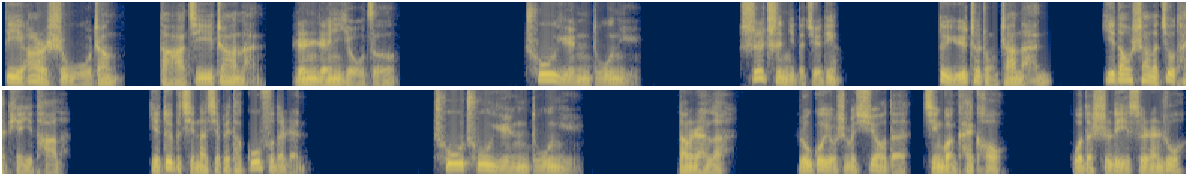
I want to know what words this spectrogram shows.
第二十五章打击渣男，人人有责。出云独女，支持你的决定。对于这种渣男，一刀杀了就太便宜他了，也对不起那些被他辜负的人。出出云独女，当然了，如果有什么需要的，尽管开口。我的实力虽然弱，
